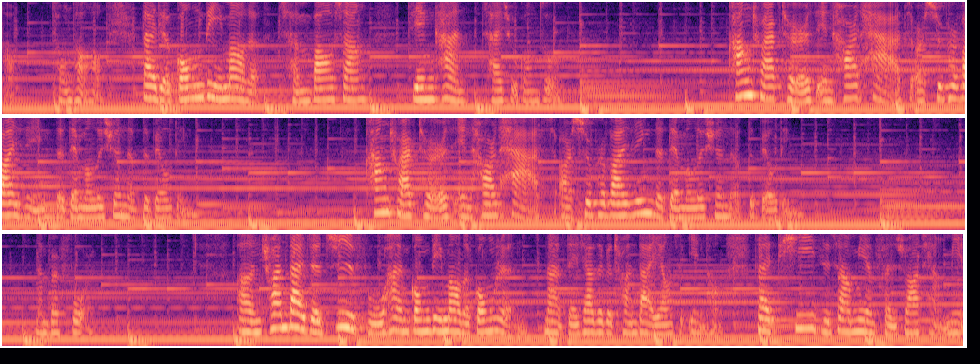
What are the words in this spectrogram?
好，从头哈，戴着工地帽的承包商监看拆除工作。Contractors in hard hats are supervising the demolition of the building. Contractors in hard hats are supervising the demolition of the building. Number four. 嗯，穿戴着制服和工地帽的工人，那等一下这个穿戴一样是 in 哈，在梯子上面粉刷墙面。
